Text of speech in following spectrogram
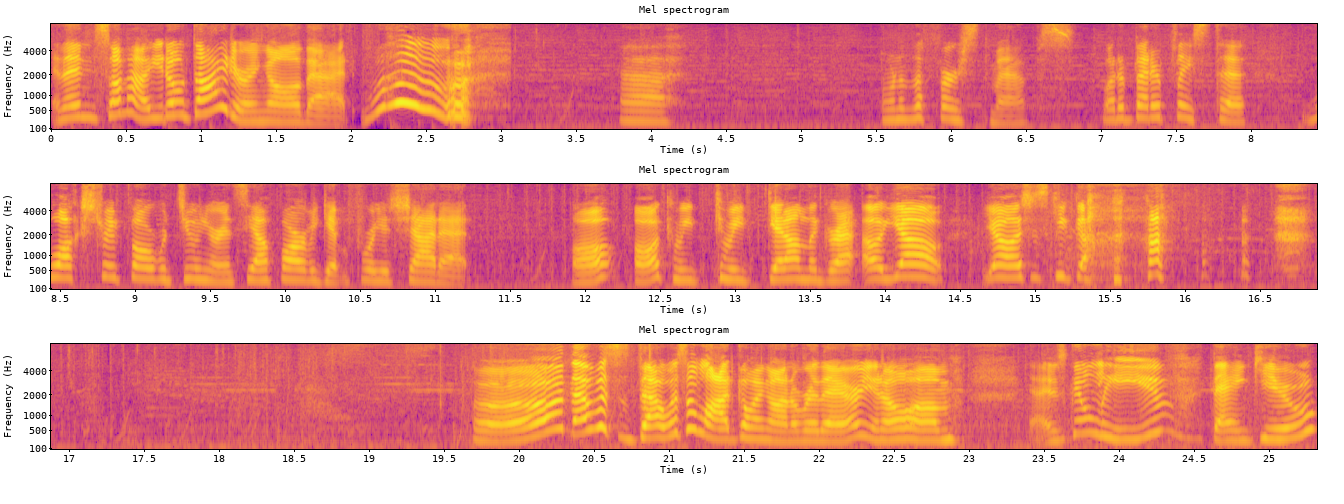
And then somehow you don't die during all that. Woohoo! Ah. Uh, one of the first maps. What a better place to walk straight forward Junior and see how far we get before you get shot at. Oh, oh, can we can we get on the grass? Oh, yo, yo, let's just keep going. oh, that was that was a lot going on over there. You know, um, I'm just gonna leave. Thank you.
